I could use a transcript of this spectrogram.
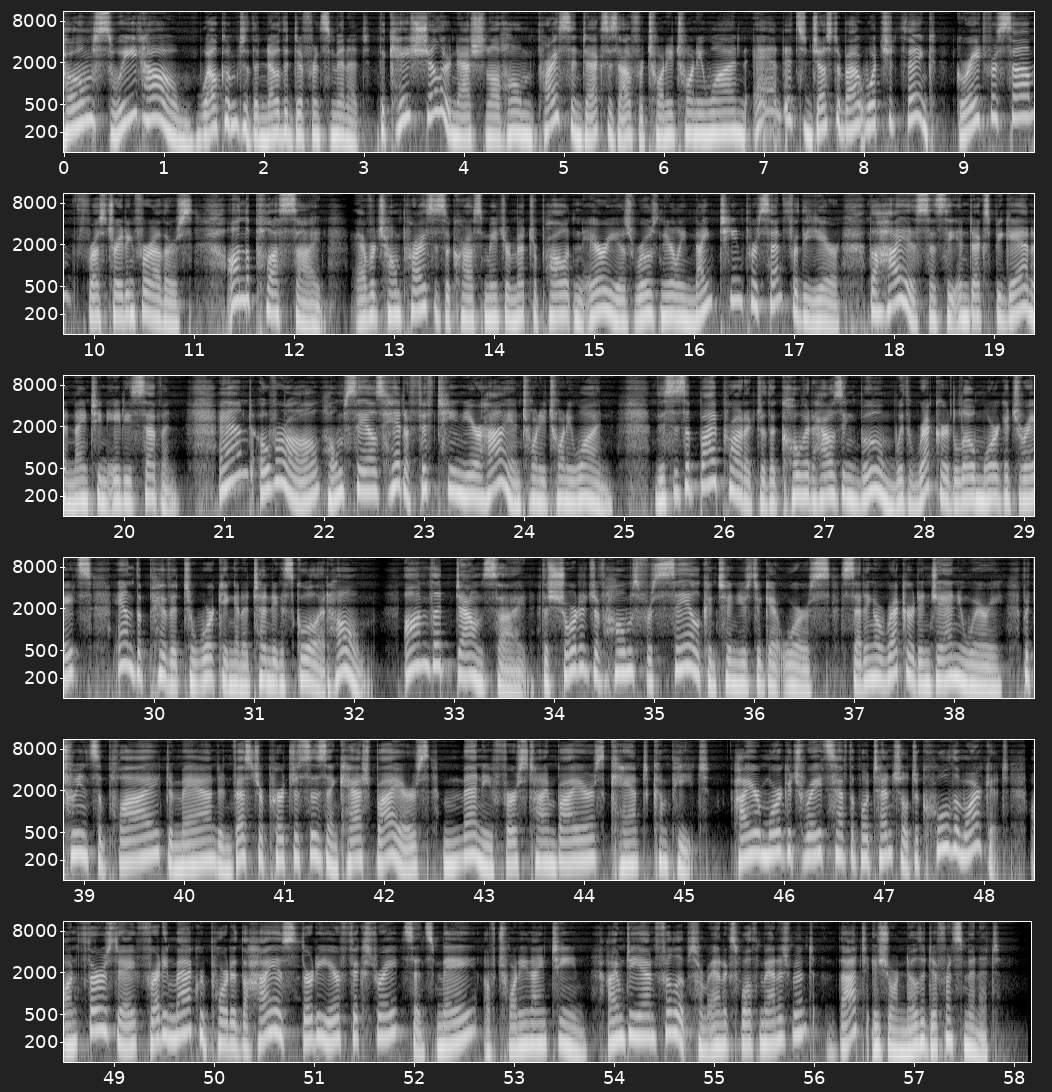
Home sweet home. Welcome to the Know the Difference Minute. The Case Shiller National Home Price Index is out for 2021, and it's just about what you'd think. Great for some, frustrating for others. On the plus side, average home prices across major metropolitan areas rose nearly 19% for the year, the highest since the index began in 1987. And overall, home sales hit a 15 year high in 2021. This is a byproduct of the COVID housing boom with record low mortgage rates and the pivot to working and attending school at home. On the downside, the shortage of homes for sale continues to get worse, setting a record in January. Between supply, demand, investor purchases, and cash buyers, many first time buyers can't compete. Higher mortgage rates have the potential to cool the market. On Thursday, Freddie Mac reported the highest 30 year fixed rate since May of 2019. I'm Deanne Phillips from Annex Wealth Management. That is your Know the Difference Minute.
